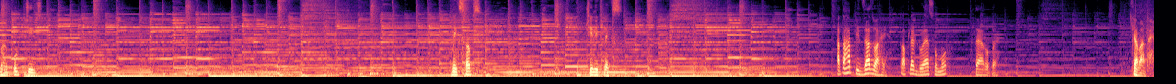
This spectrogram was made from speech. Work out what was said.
भरपूर cheese. Mix herbs chilli flakes आता हा पिझ्झा जो आहे तो आपल्या डोळ्यासमोर तयार होतो आहे क्या बात आहे.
